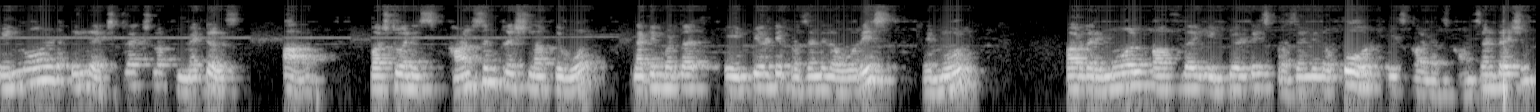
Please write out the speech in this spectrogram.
involved in the extraction of metals are first one is concentration of the ore nothing but the impurity present in the ore is removed or the removal of the impurities present in the ore is called as concentration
